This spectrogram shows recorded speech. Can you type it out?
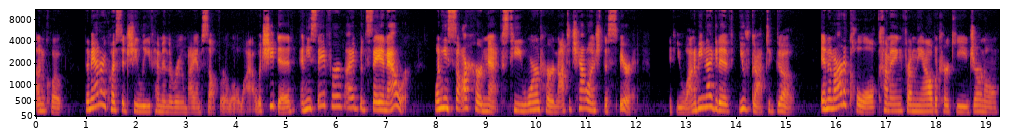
Unquote. The man requested she leave him in the room by himself for a little while, which she did, and he stayed for, I would say, an hour. When he saw her next, he warned her not to challenge the spirit. If you want to be negative, you've got to go. In an article coming from the Albuquerque Journal,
